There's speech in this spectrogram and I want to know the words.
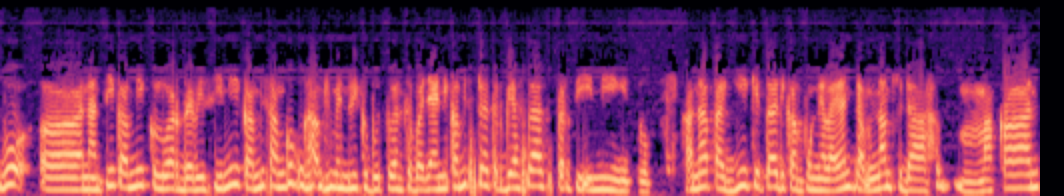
Bu, uh, nanti kami keluar dari sini, kami sanggup nggak memenuhi kebutuhan sebanyak ini? Kami sudah terbiasa seperti ini gitu. Karena pagi kita di kampung nelayan jam 6 sudah makan,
